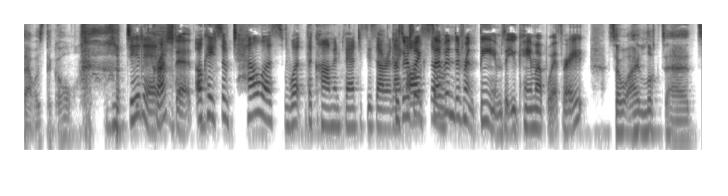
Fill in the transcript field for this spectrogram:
That was the goal. You did it. Crushed it. Okay, so tell us what the common fantasies are. Because I there's like seven different themes that you came up with, right? So I looked at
